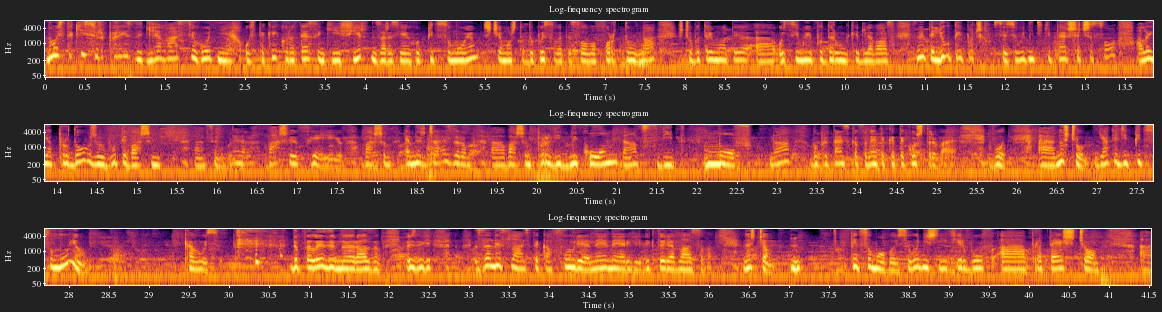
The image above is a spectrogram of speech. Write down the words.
Ну, ось такі сюрпризи для вас сьогодні. Ось такий коротесенький ефір. Зараз я його підсумую. Ще можете дописувати слово фортуна, щоб отримувати е, оці мої подарунки для вас. Знаєте, лютий почався сьогодні тільки перше число, але я продовжую бути вашим е, цим е, вашою феєю, вашим енерджайзером, вашим провідником да, в світ мов. Да? Бо британська фонетика також триває. Вот. Е, ну що, я тоді підсумую кавусю. Допили зі мною разом. Такі, занеслась така фурія на енергії Вікторія Власова. Ну що, підсумовую, сьогоднішній ефір був а, про те, що а,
